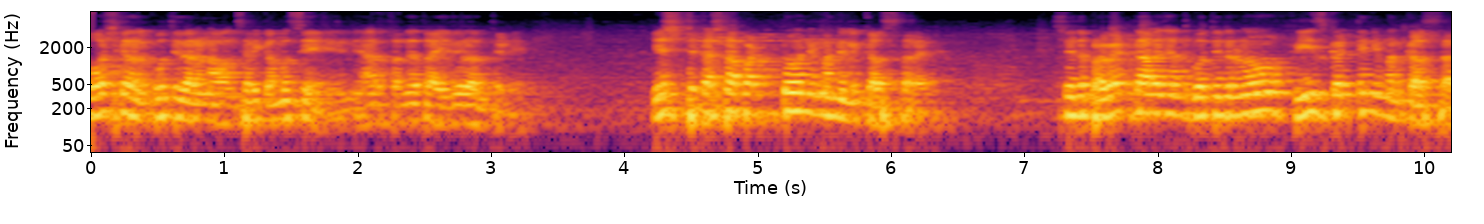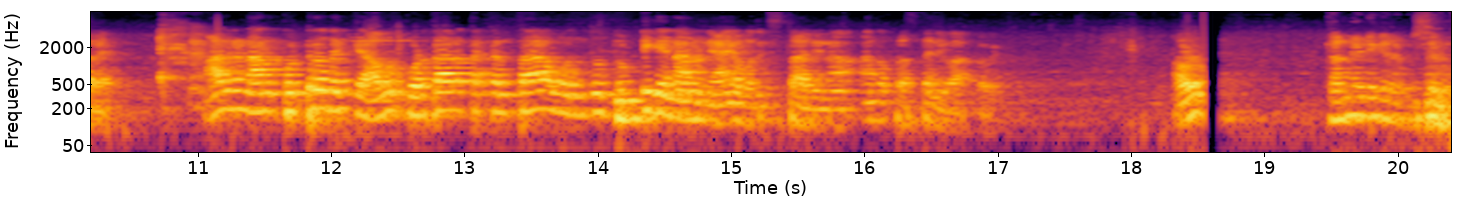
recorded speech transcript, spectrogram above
ಪೋಷಕರಲ್ಲಿ ಕೂತಿದ್ದಾರೆ, ನಾವು ಒಂದ್ಸರಿ ಗಮನಿಸಿ, ಯಾರು ತಂದೆ ತಾಯಿ ಇದ್ದೀರೋ ಅಂತೇಳಿ. ಎಷ್ಟು ಕಷ್ಟಪಟ್ಟು ನಿಮ್ಮನ್ನ ಇಲ್ಲಿ ಕಳಿಸ್ತಾರೆ? ಸೊ ಇದು ಪ್ರೈವೇಟ್ ಕಾಲೇಜ್ ಅಂತ ಗೊತ್ತಿದ್ರು ಫೀಸ್ ಕಟ್ಟಿ ನಿಮ್ಮನ್ನು ಕಳಿಸ್ತಾರೆ. ಆದ್ರೆ ನಾನು ಕೊಟ್ಟಿರೋದಕ್ಕೆ ಅವ್ರು ಕೊಡ್ತಾ ಇರತಕ್ಕಂತ ಒಂದು ದುಡ್ಡಿಗೆ ನಾನು ನ್ಯಾಯ ಒದಗಿಸ್ತಾ ಇದೀನ ಅನ್ನೋ ಪ್ರಶ್ನೆ ನೀವು ಹಾಕೋಬೇಕು ಅವರು ಕನ್ನಡಿಗರ ಉಸಿರು.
